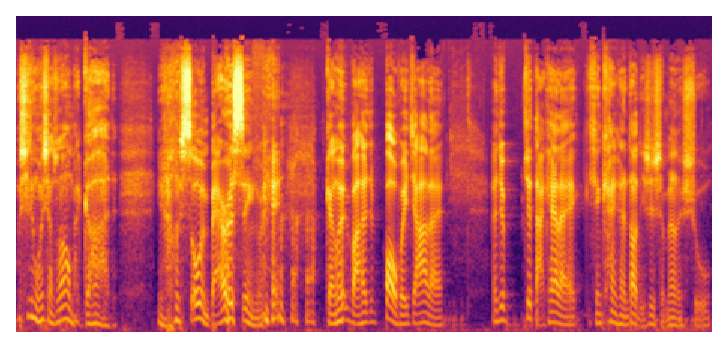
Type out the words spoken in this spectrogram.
我心里我想说，Oh my God，然后 so embarrassing，赶快把他就抱回家来，然后就就打开来先看看到底是什么样的书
